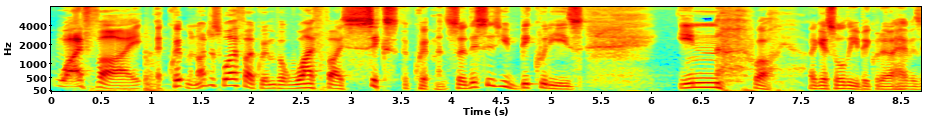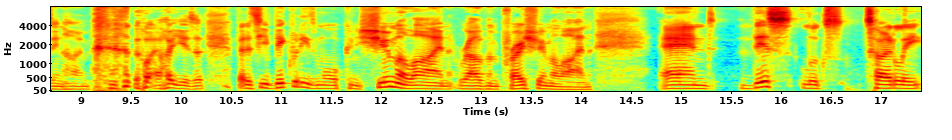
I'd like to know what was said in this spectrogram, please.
Wi Fi equipment, not just Wi Fi equipment, but Wi Fi 6 equipment. So, this is Ubiquiti's in, well, I guess all the Ubiquiti I have is in home, the way I use it, but it's Ubiquiti's more consumer line rather than prosumer line. And this looks totally,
